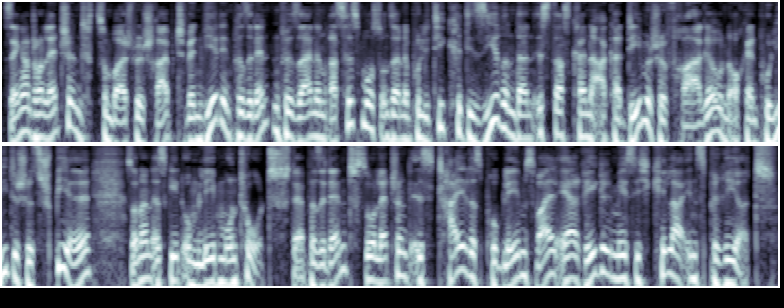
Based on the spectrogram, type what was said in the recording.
Sänger John Legend zum Beispiel schreibt, wenn wir den Präsidenten für seinen Rassismus und seine Politik kritisieren, dann ist das keine akademische Frage und auch kein politisches Spiel, sondern es geht um Leben und Tod. Der Präsident, so Legend, ist Teil des Problems, weil er regelmäßig Killer inspiriert.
